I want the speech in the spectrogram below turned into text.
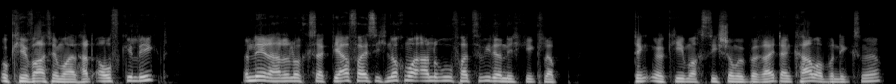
Okay, warte mal, hat aufgelegt. Und nee, dann hat er noch gesagt, ja, falls ich nochmal anrufe, hat's wieder nicht geklappt. Denk mir, okay, machst dich schon mal bereit, dann kam aber nichts mehr.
